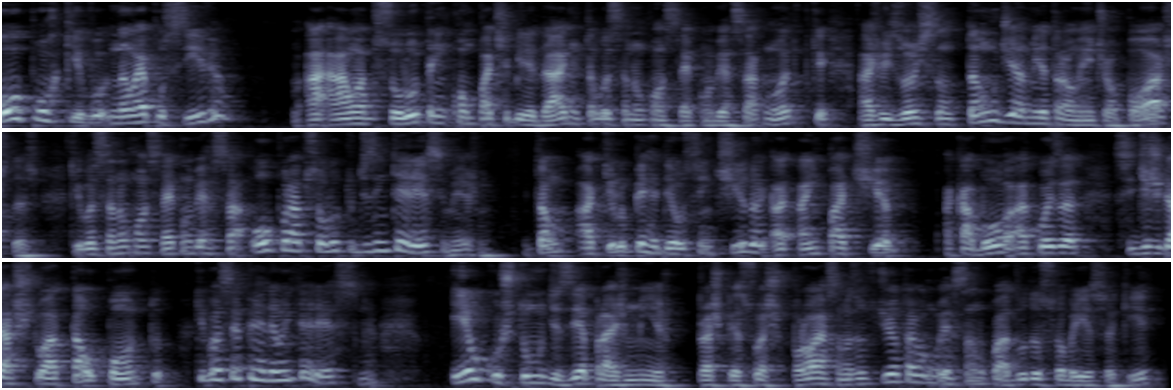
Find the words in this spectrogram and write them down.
Ou porque não é possível, há uma absoluta incompatibilidade, então você não consegue conversar com o outro, porque as visões são tão diametralmente opostas que você não consegue conversar, ou por absoluto desinteresse mesmo. Então aquilo perdeu o sentido, a, a empatia acabou, a coisa se desgastou a tal ponto que você perdeu o interesse. Né? Eu costumo dizer para as minhas, para as pessoas próximas, outro dia eu estava conversando com a Duda sobre isso aqui,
